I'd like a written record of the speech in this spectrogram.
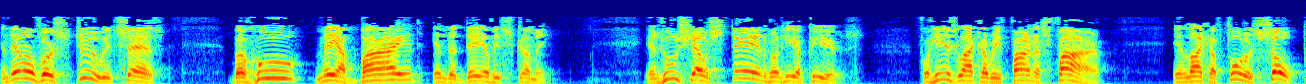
And then on verse 2 it says, But who may abide in the day of his coming? And who shall stand when he appears? For he is like a refiner's fire and like a fuller's soap.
